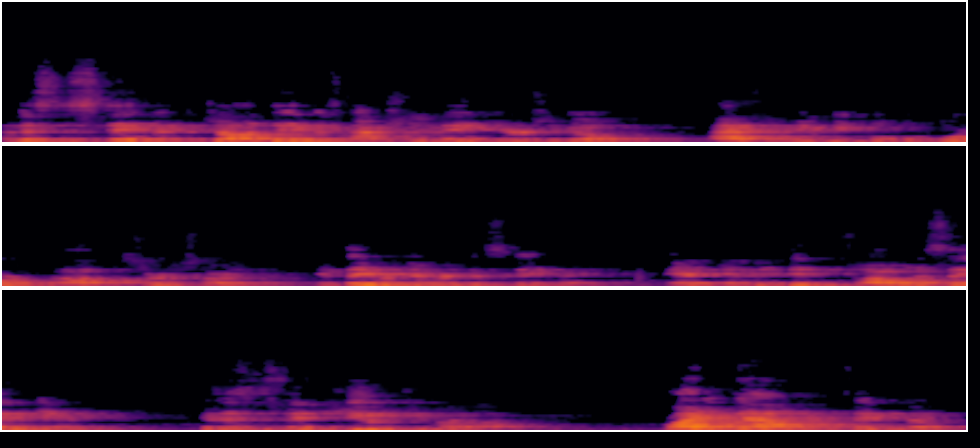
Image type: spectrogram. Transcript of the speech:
And this is a statement that John Davis actually made years ago. I asked a few people before uh, the service started if they remembered this statement, and, and they didn't. So I want to say it again, because this has been huge in my life. Write it down if you're taking notes.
